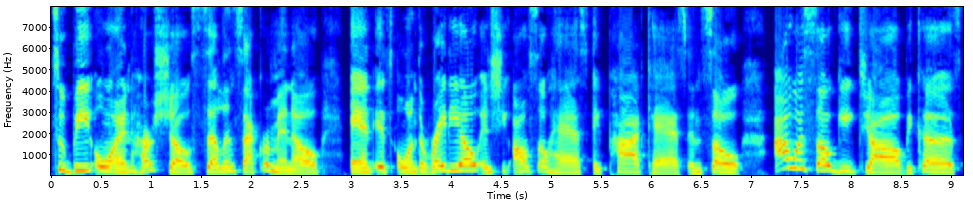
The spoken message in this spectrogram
to be on her show, Selling Sacramento, and it's on the radio. And she also has a podcast. And so I was so geeked, y'all, because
